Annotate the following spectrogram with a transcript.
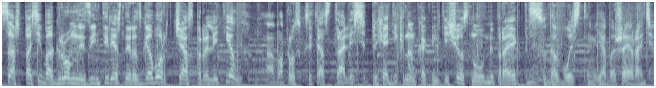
Саш, спасибо огромное за интересный разговор. Час пролетел, а вопросы, кстати, остались. Приходи к нам как-нибудь еще с новыми проектами. С удовольствием, я обожаю радио.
